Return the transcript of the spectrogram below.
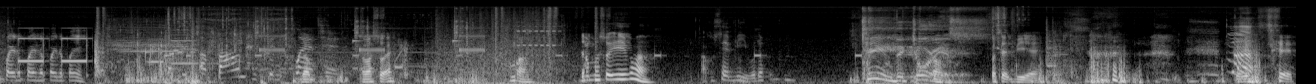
depan depan depan depan. A bomb has been Dah, planted. dah masuk eh. Mah. Dah masuk A mah. Aku set B bodoh. Team victorious. Kau set B eh. Kau set.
